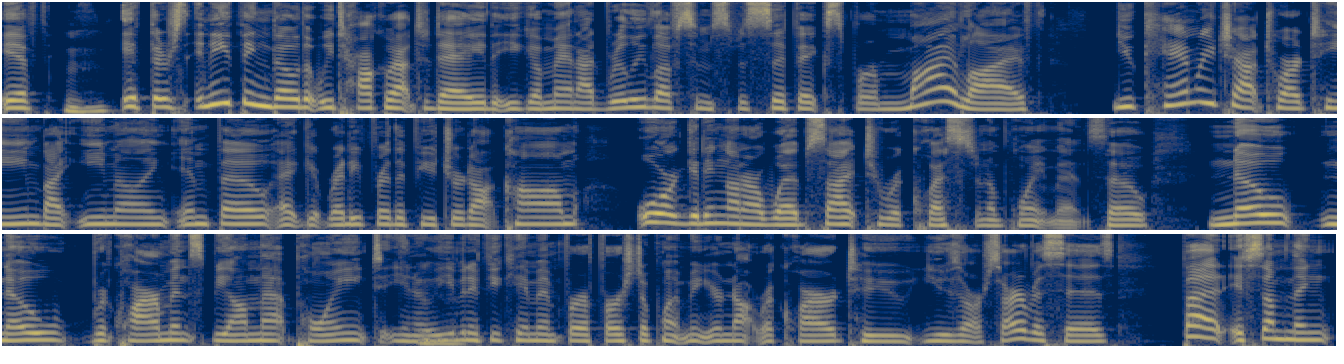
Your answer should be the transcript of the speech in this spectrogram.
If Mhm. if there's anything though that we talk about today that you go, man, I'd really love some specifics for my life, you can reach out to our team by emailing info at getreadyforthefuture.com or getting on our website to request an appointment. So no no requirements beyond that point. You know, Mhm. even if you came in for a first appointment, you're not required to use our services. But if something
